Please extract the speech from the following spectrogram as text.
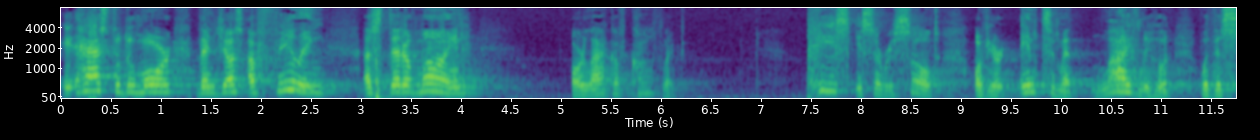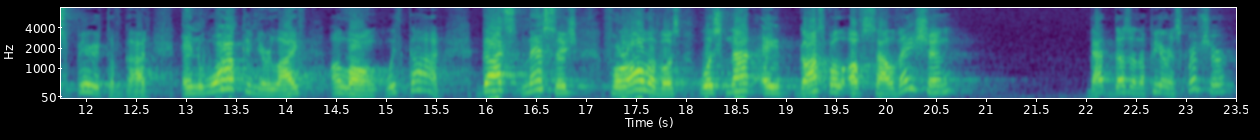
it has to do more than just a feeling, a state of mind, or lack of conflict. Peace is a result of your intimate livelihood with the Spirit of God and walk in your life along with God. God's message for all of us was not a gospel of salvation. That doesn't appear in Scripture.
